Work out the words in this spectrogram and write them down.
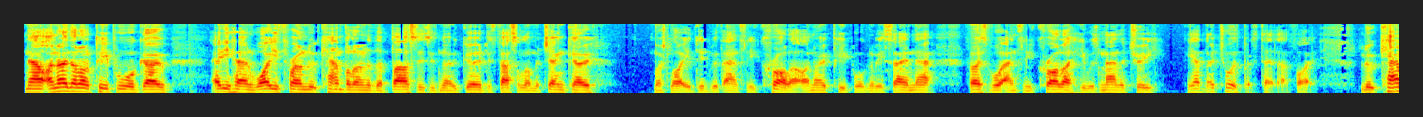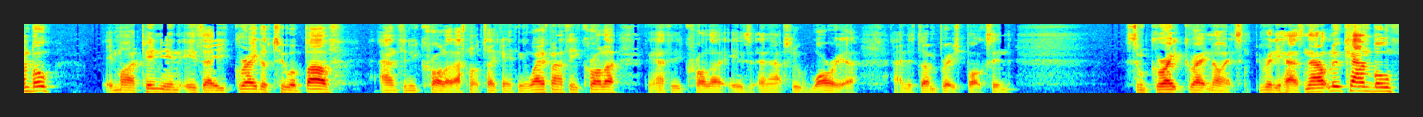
Now, I know that a lot of people will go, Eddie Hearn, why are you throwing Luke Campbell under the bus? This is no good. It's Vasyl Lomachenko much like he did with Anthony Crolla. I know people are going to be saying that. First of all, Anthony Crolla, he was mandatory. He had no choice but to take that fight. Luke Campbell, in my opinion, is a grade or two above Anthony Crolla. That's not taking anything away from Anthony Crolla. I think Anthony Crolla is an absolute warrior and has done British boxing some great, great nights. He really has. Now, Luke Campbell,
